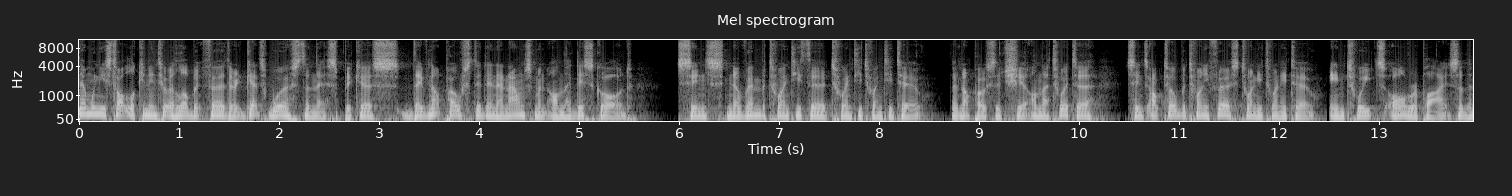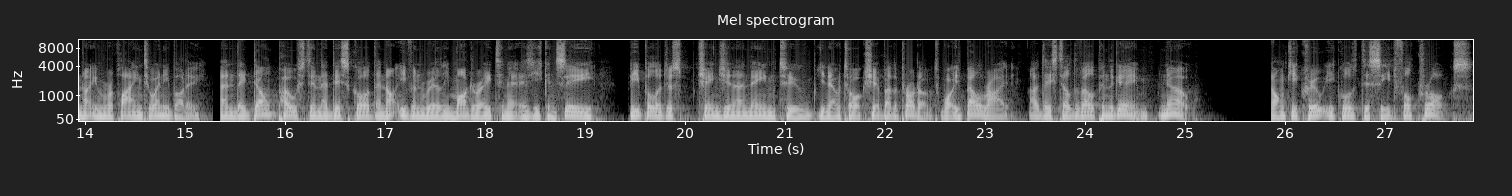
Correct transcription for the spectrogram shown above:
then when you start looking into it a little bit further, it gets worse than this because they've not posted an announcement on their Discord since November 23rd, 2022. They've not posted shit on their Twitter since October 21st, 2022, in tweets or replies, so they're not even replying to anybody. And they don't post in their Discord, they're not even really moderating it, as you can see. People are just changing their name to, you know, talk shit about the product. What is Bellwright? Are they still developing the game? No. Donkey Crew equals Deceitful Crooks,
